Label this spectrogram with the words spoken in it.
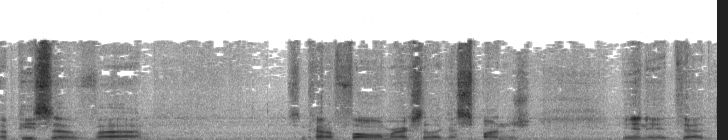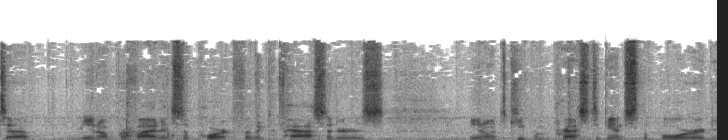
a piece of uh, some kind of foam, or actually like a sponge, in it that uh, you know provided support for the capacitors, you know, to keep them pressed against the board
